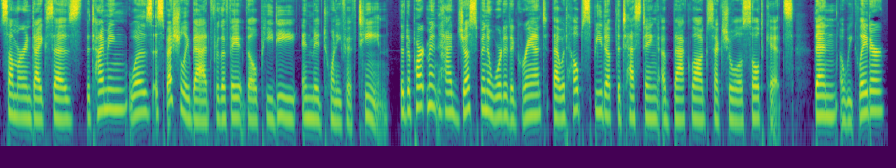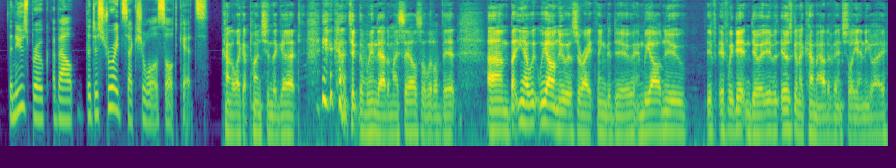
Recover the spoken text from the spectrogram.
Somerindyke says the timing was especially bad for the Fayetteville PD in mid 2015. The department had just been awarded a grant that would help speed up the testing of backlog sexual assault kits. Then, a week later, the news broke about the destroyed sexual assault kits kind of like a punch in the gut. It kind of took the wind out of my sails a little bit. Um, but, you know, we, we, all knew it was the right thing to do. And we all knew if, if we didn't do it, it was, it was going to come out eventually anyway.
